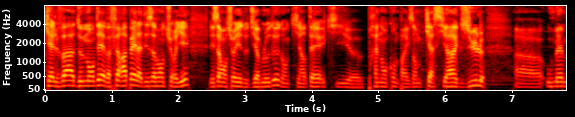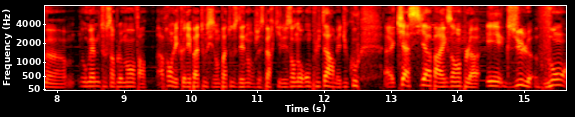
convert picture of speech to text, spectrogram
qu'elle va demander, elle va faire appel à des aventuriers, les aventuriers de Diablo 2, donc qui, euh, prennent en compte par exemple Cassia, Xul, euh, ou, même, euh, ou tout simplement, enfin après on les connaît pas tous, ils n'ont pas tous des noms, j'espère qu'ils les en auront plus tard, mais du coup Cassia par exemple et Xul vont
